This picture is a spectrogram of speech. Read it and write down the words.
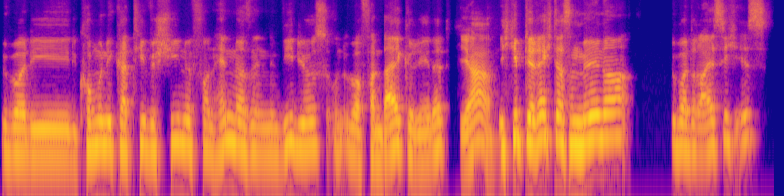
über die, die kommunikative Schiene von Henderson in den Videos und über Van Dijk geredet. ja, Ich gebe dir recht, dass ein Milner über 30 ist,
